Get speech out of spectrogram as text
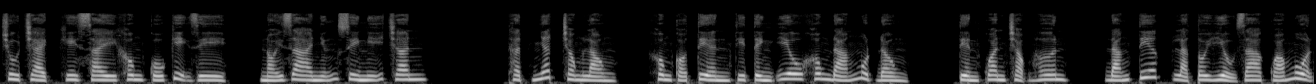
Chu Trạch khi say không cố kỵ gì, nói ra những suy nghĩ chân. Thật nhất trong lòng, không có tiền thì tình yêu không đáng một đồng, tiền quan trọng hơn, đáng tiếc là tôi hiểu ra quá muộn,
